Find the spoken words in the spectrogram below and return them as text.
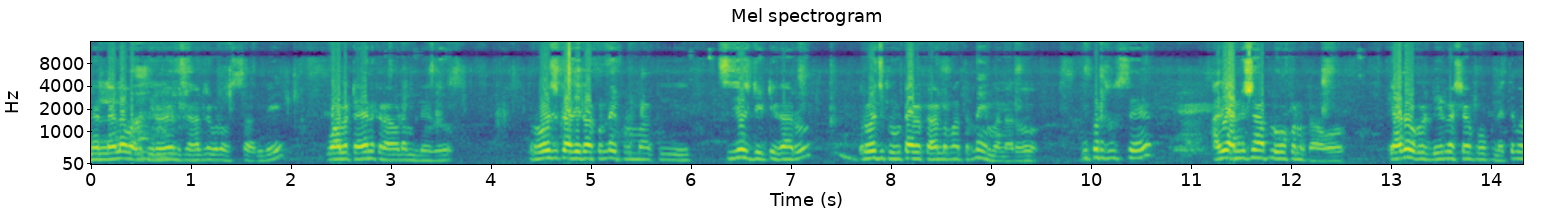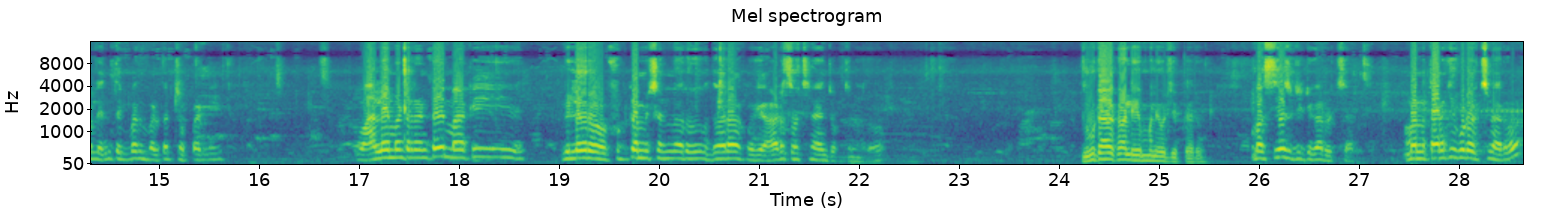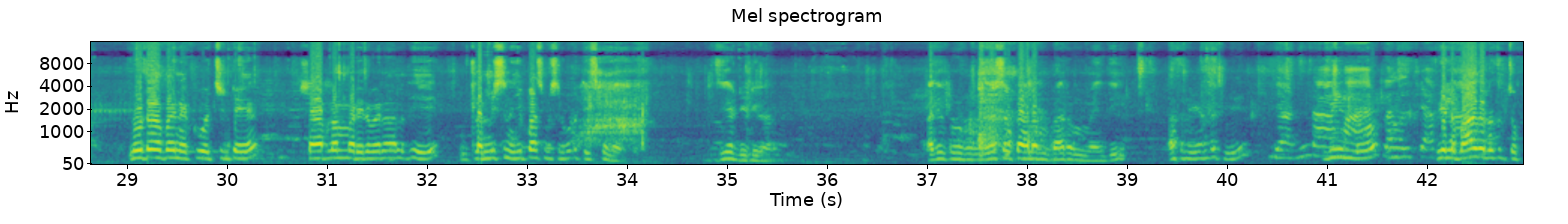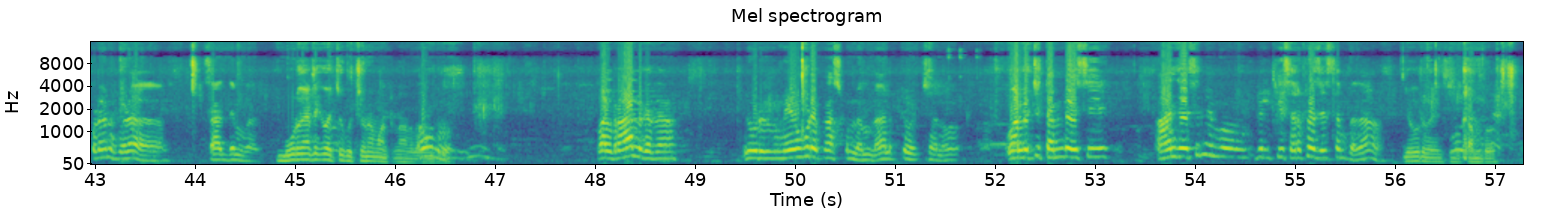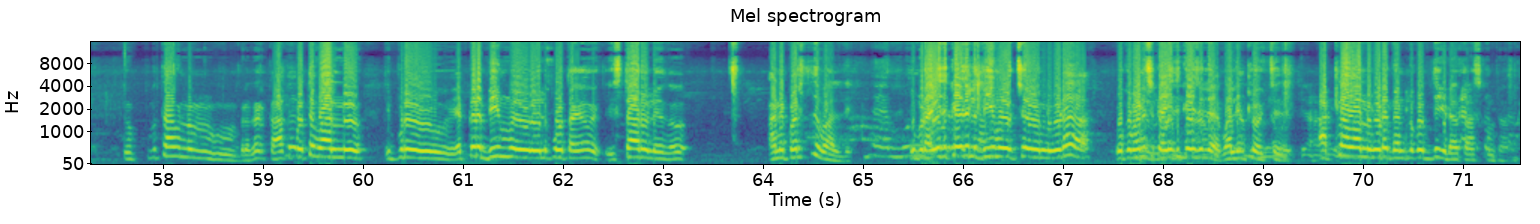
నెల నెల వాళ్ళకి ఇరవై వేలు శాలరీ కూడా వస్తుంది. వాళ్ళ టైంకి రావడం లేదు. రోజుకి అది కాకుండా ఇప్పుడు మాకు సిఎస్డిటి గారు రోజుకి నూట యాభై కార్లు మాత్రమే ఇమ్మన్నారు. ఇప్పుడు చూస్తే అది అన్ని షాపులు ఓపెన్ కావు. ఏదో ఒక డీలర్ షాప్ ఓపెన్ అయితే వాళ్ళు ఎంత ఇబ్బంది పడతారు చెప్పండి. వాళ్ళు ఏమంటారంటే మాకి వీళ్ళెవరో ఫుడ్ కమిషనర్ ద్వారా ఆర్డర్స్ వచ్చినాయని చెప్తున్నారు. నూట యాభై ఏమని ఎవరు చెప్పారు? మా సిఎస్డిటి గారు వచ్చారు. మన తనకి కూడా వచ్చినారు. నూట యాభై పైన ఎక్కువ వచ్చింటే షాప్ నంబర్ ఇరవై నాలుగు ఇట్లా మిషన్ ఈ పాస్ మిషన్ కూడా తీసుకున్నారు సిఎస్డిటి గారు. అది ఇప్పుడు వేసవకాలం ప్రారంభమైంది. అసలు ఎండకి వీళ్ళు వీళ్ళ బాధలతో చెప్పడానికి కూడా సాధ్యం కాదు. మూడు గంటలకి వచ్చి కూర్చున్నామంటున్నారు అవును. వాళ్ళు రాళ్ళు కదా. ఇప్పుడు మేము కూడా కాసుకున్నాం. నాలుగుకే వచ్చాను. వాళ్ళు వచ్చి తంబేసి ఆన్ చేసి మేము వీళ్ళకి సరఫరా చేస్తాం కదా. ఎవరు తమ్ముడు చెప్తా ఉన్నాం బ్రదర్ కాకపోతే వాళ్ళు ఇప్పుడు ఎక్కడ భీమ్ వెళ్ళిపోతాయో ఇస్తారో లేదో అనే పరిస్థితి వాళ్ళది. ఇప్పుడు ఐదు కేజీలు భీమ్ వచ్చే వాళ్ళు కూడా ఒక మనిషికి ఐదు కేజీలే వాళ్ళ ఇంట్లో వచ్చేది. అట్లా వాళ్ళు కూడా గంటల కొద్దీ ఇక్కడ కాసుకుంటారు.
